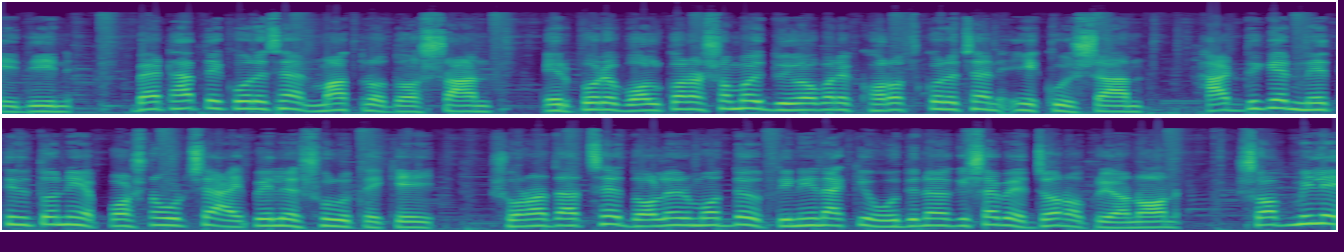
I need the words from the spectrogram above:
এই দিন। ব্যাট হাতে করেছেন মাত্র দশ রান। এরপরে বল করার সময় দুই ওভারে খরচ করেছেন একুশ রান। হার্দিকের নেতৃত্ব নিয়ে প্রশ্ন উঠছে আইপিএলের শুরু থেকেই। শোনা যাচ্ছে দলের মধ্যেও তিনি নাকি অধিনায়ক হিসাবে জনপ্রিয় নন। সব মিলে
